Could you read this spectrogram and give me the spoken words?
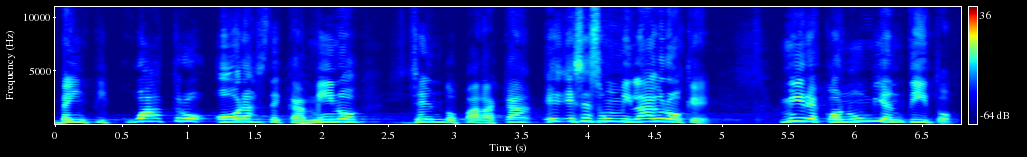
24 horas de camino yendo para acá. ¿E-, ¿Ese es un milagro o qué? Mire, con un vientito.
